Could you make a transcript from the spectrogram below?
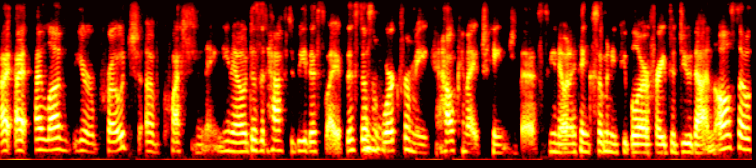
I, I, I love your approach of questioning, you know, does it have to be this way? If this doesn't Mhm. work for me, how can I change this? You know, and I think so many people are afraid to do that. And also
